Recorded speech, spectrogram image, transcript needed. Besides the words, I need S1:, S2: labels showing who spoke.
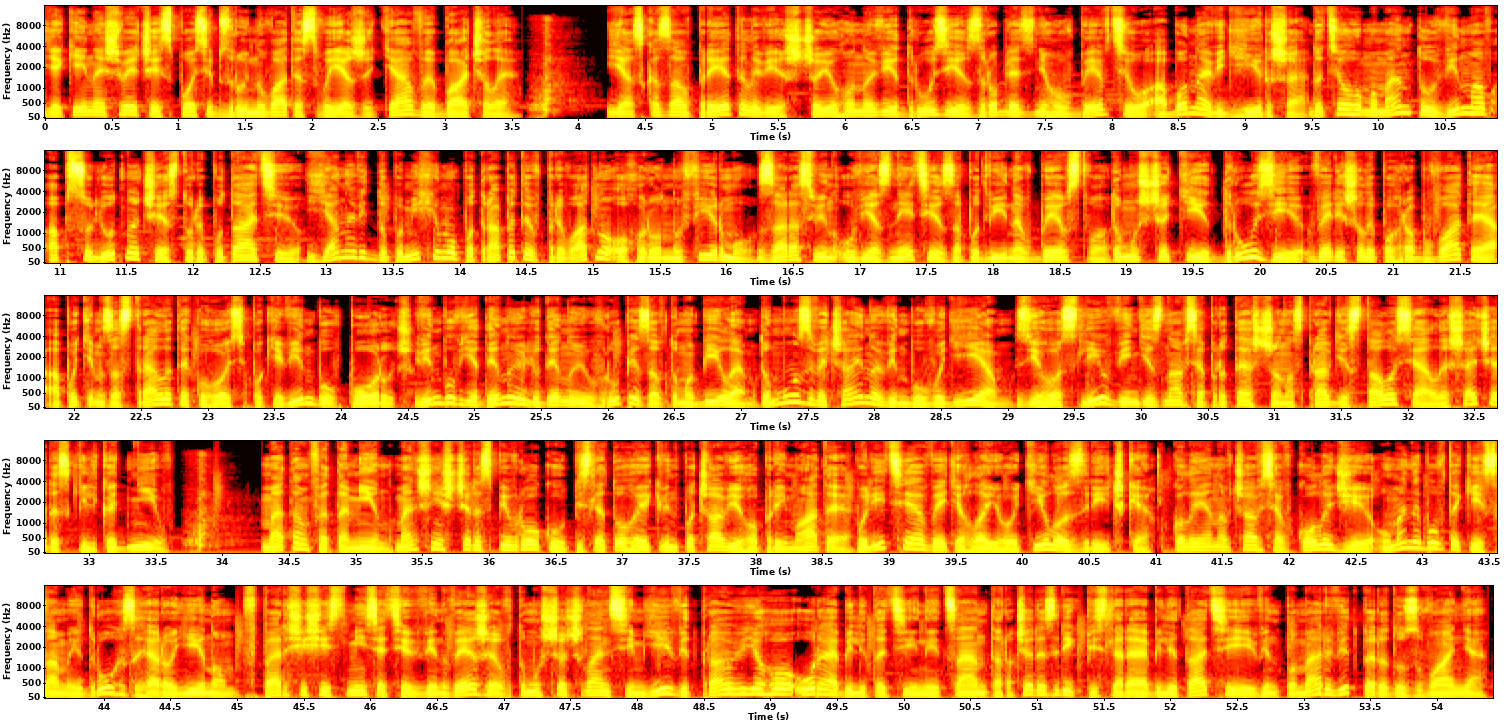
S1: Який найшвидший спосіб зруйнувати своє життя ви бачили? Я сказав приятелеві, що його нові друзі зроблять з нього вбивцю або навіть гірше. До цього моменту він мав абсолютно чисту репутацію. Я навіть допоміг йому потрапити в приватну охоронну фірму. Зараз він у в'язниці за подвійне вбивство, тому що ті друзі вирішили пограбувати, а потім застрелити когось, поки він був поруч. Він був єдиною людиною в групі з автомобілем, тому звичайно він був водієм. З його слів він дізнався про те, що насправді сталося лише через кілька днів. Метамфетамін. Менш ніж через півроку після того, як він почав його приймати, поліція витягла його тіло з річки. Коли я навчався в коледжі, у мене був такий самий друг з героїном. В перші шість місяців він вижив, тому що член сім'ї відправив його у реабілітаційний центр. Через рік після реабілітації він помер від передозування.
